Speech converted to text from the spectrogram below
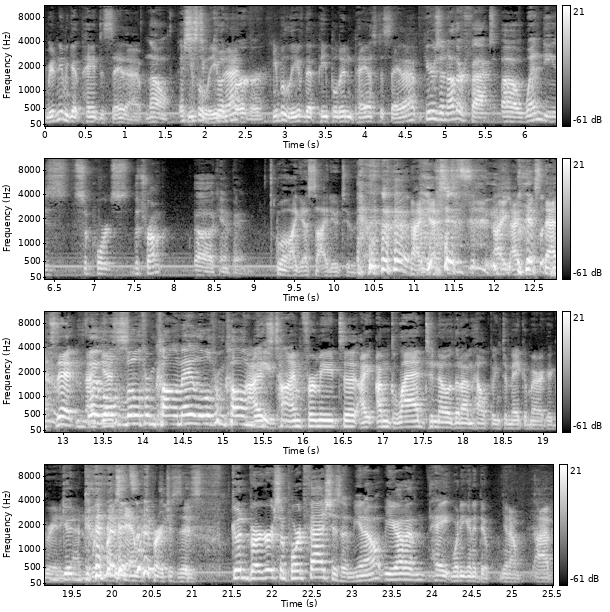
we didn't even get paid to say that. No, it's you just a good that? burger. You believe that people didn't pay us to say that? Here's another fact: uh, Wendy's supports the Trump uh, campaign. Well, I guess I do too. I guess. I, I guess that's it. A I little, guess little from column A, a little from column B. it's time for me to. I, I'm glad to know that I'm helping to make America great Good- again with my sandwich purchases. Good burger support fascism. You know, you gotta. Hey, what are you gonna do? You know, I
